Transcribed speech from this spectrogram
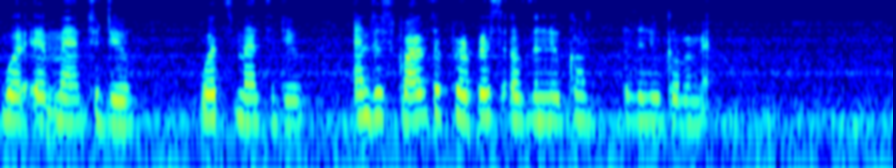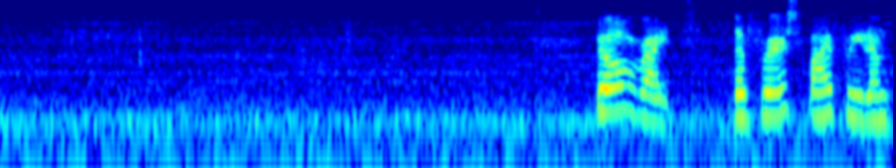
what it meant to do, what's meant to do, and describes the purpose of the new of the new government. Bill of Rights. The first five freedoms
